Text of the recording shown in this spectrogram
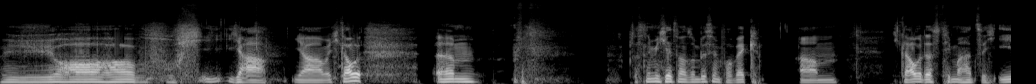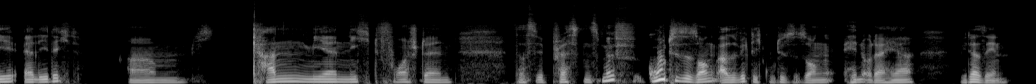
Ja, ja, ja, ich glaube, ähm, das nehme ich jetzt mal so ein bisschen vorweg. Ähm, ich glaube, das Thema hat sich eh erledigt. Ähm, ich kann mir nicht vorstellen, dass wir Preston Smith gute Saison, also wirklich gute Saison hin oder her wiedersehen.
